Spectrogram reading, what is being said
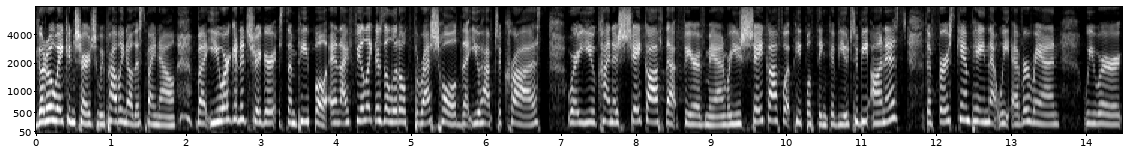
go to Awaken Church, we probably know this by now, but you are going to trigger some people. And I feel like there's a little threshold that you have to cross where you kind of shake off that fear of man, where you shake off what people think of you. To be honest, the first campaign that we ever ran, we were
